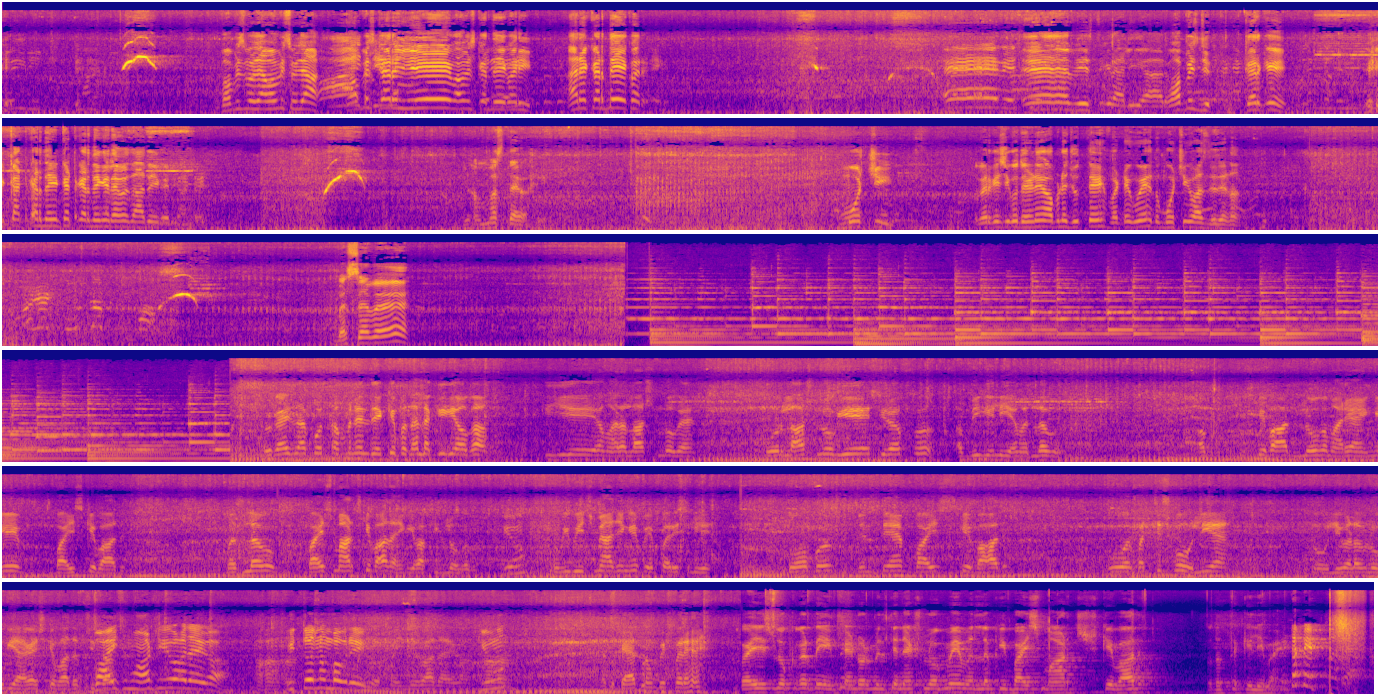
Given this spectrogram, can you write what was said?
वापस हो जा वापस हो जा वापस कर ये वापस कर दे एक बारी। अरे कर दे एक बार ए बेच ए बेइज्जती करा ली यार वापस करके। कट कर देंगे कट कर देंगे ले बता दे करी मस्त है भाई। मोची। अगर किसी को देने हैं अपने जूते फटे हुए तो मोची के पास दे देना। बस सब और गाइस आपको थंबनेल देख के पता लग ही गया होगा कि ये हमारा लास्ट लोग है। और लास्ट लोग ये सिर्फ़ अभी के लिए है मतलब अब उसके बाद लोग हमारे आएँगे 22 के बाद। मतलब 22 मार्च के बाद आएँगे बाकी लोग अब। क्यों क्योंकि बीच में आ जाएँगे पेपर इसलिए। तो अब मिलते हैं 22 के बाद। और 25 को होली है। तो होली वाला लोग ही आएगा इसके बाद अब बाईस मार्च के बाद आएगा। हाँ हाँ। इतना लंबा ब्रेक महीने बाद आएगा। क्यों? हाँ। मैं तो कहता हूँ पेपर है। भाई इस लोग का करते हैं एंड और मिलते हैं नेक्स्ट व्लॉग में। मतलब कि 22 मार्च के बाद। तो तब तक के लिए बाय पेपर है।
